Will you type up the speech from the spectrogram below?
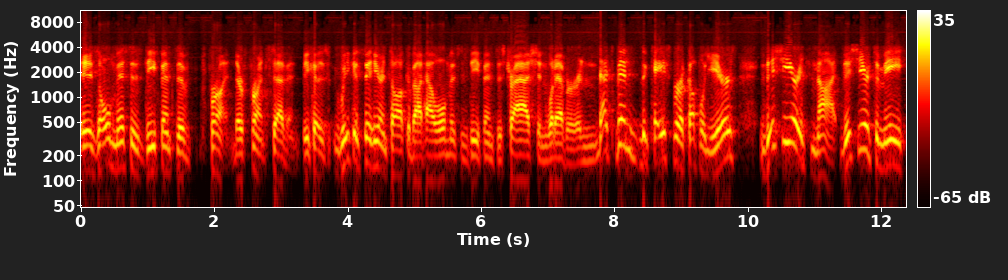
is Ole Miss's defensive front, their front seven, because we can sit here and talk about how Ole Miss's defense is trash and whatever, and that's been the case for a couple years. This year, it's not. This year, to me,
